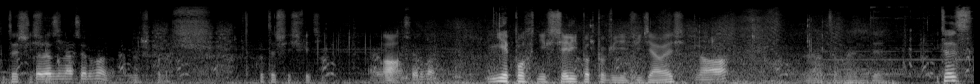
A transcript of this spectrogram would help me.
Tu też się Teraz świeci. na czerwono. No szkoda. To też się świeci. Ale O. Na czerwono. Nie, po, nie chcieli podpowiedzieć, widziałeś? No. No to będę. I to jest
